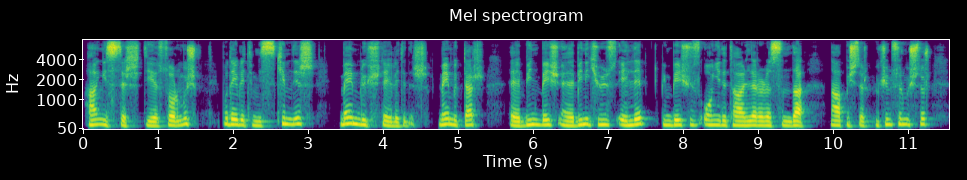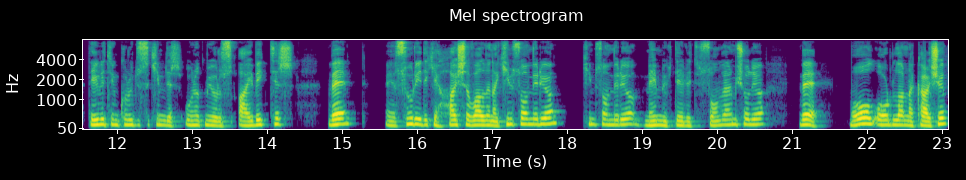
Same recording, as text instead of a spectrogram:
hangisidir diye sormuş. Bu devletimiz kimdir? Memlük devletidir. Memlükler 1250-1517 e, tarihler arasında ne yapmıştır? Hüküm sürmüştür. Devletin kurucusu kimdir? Unutmuyoruz Aybek'tir. Ve e, Suriye'deki Haçlı varlığına kim son veriyor? Kim son veriyor? Memlük devleti son vermiş oluyor. Ve Moğol ordularına karşı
